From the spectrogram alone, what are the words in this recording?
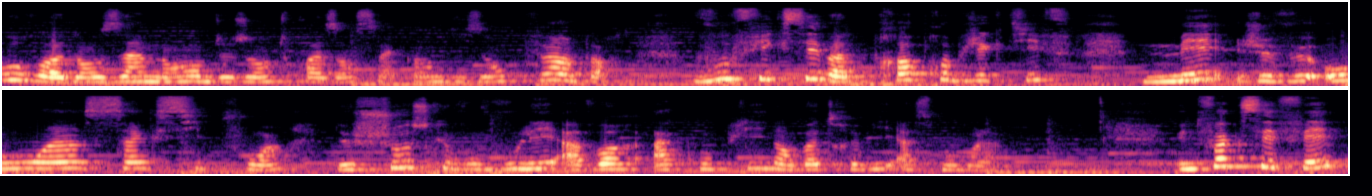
euh, dans un an, deux ans, trois ans, cinq ans, dix ans, peu importe. Vous fixez votre propre objectif, mais je veux au moins 5-6 points de choses que vous voulez avoir accomplies dans votre vie à ce moment-là. Une fois que c'est fait,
